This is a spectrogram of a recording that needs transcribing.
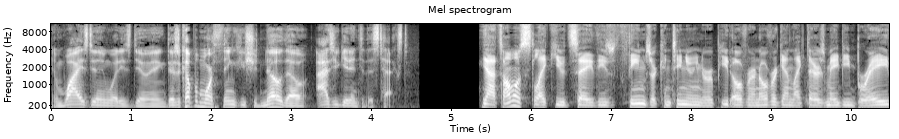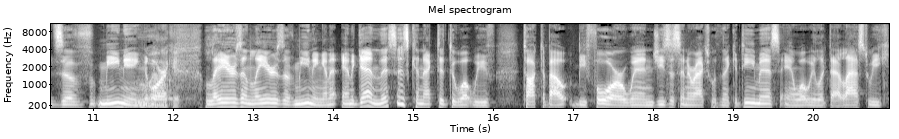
and why he's doing what he's doing. There's a couple more things you should know though as you get into this text yeah, it's almost like you'd say these themes are continuing to repeat over and over again, like there's maybe braids of meaning Ooh, or like layers and layers of meaning. And, and again, this is connected to what we've talked about before when Jesus interacts with Nicodemus and what we looked at last week,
